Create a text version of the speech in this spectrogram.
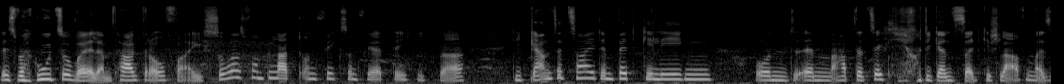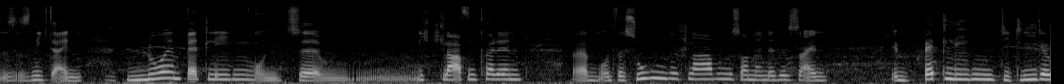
Das war gut so, weil am Tag drauf war ich sowas von platt und fix und fertig. Ich war die ganze Zeit im Bett gelegen und ähm, habe tatsächlich auch die ganze Zeit geschlafen. Also es ist nicht ein nur im Bett liegen und ähm, nicht schlafen können ähm, und versuchen zu schlafen, sondern es ist ein im Bett liegen, die Glieder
